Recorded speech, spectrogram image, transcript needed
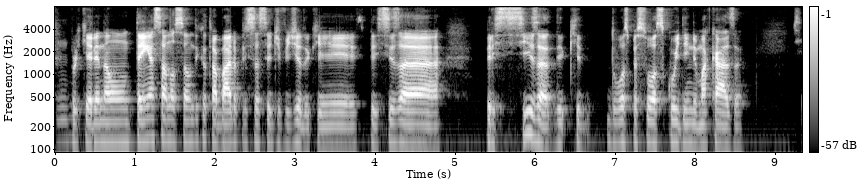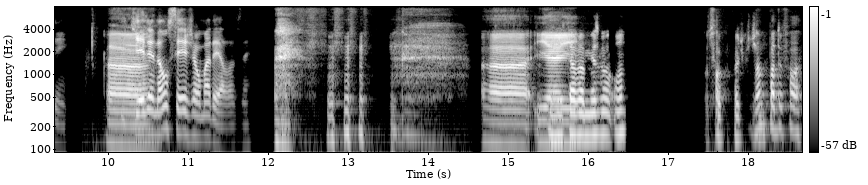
Uhum. Porque ele não tem essa noção de que o trabalho precisa ser dividido, que precisa precisa de que duas pessoas cuidem de uma casa. Sim. Uh... E que ele não seja uma delas, né? uh, e aí... Eu tava mesmo... Desculpa, pode continuar. Não, pode falar.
